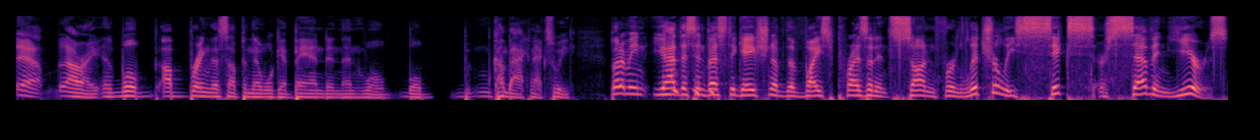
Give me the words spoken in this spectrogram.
yeah, all right, we'll I'll bring this up and then we'll get banned and then we'll we'll come back next week. But I mean, you had this investigation of the vice president's son for literally six or seven years.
